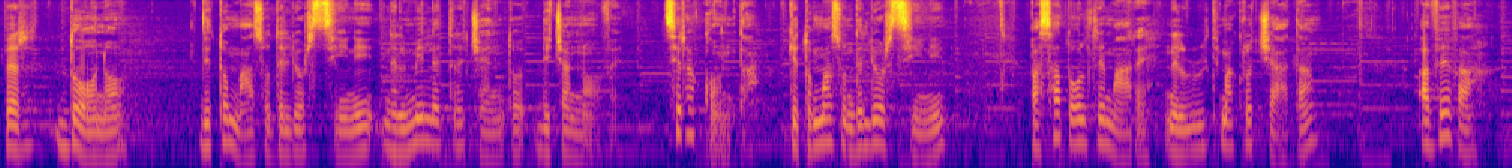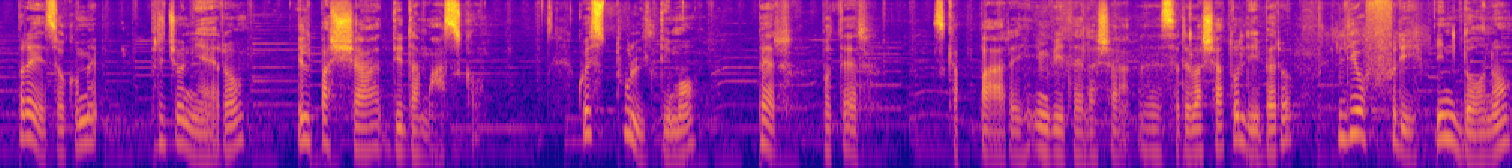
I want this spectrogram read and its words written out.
per dono di Tommaso degli Orsini nel 1319. Si racconta che Tommaso degli Orsini, passato oltremare nell'ultima crociata, aveva preso come prigioniero il pascià di Damasco Quest'ultimo, per poter scappare in vita e essere lasciato libero, gli offrì in dono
